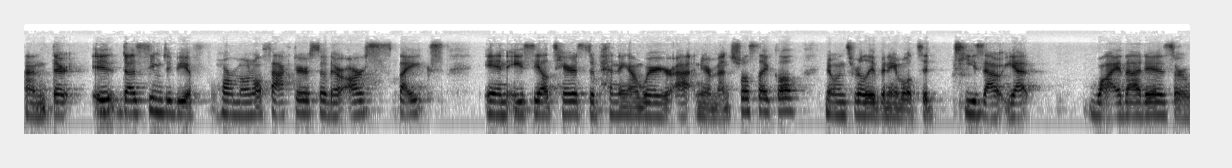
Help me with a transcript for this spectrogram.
Um, there it does seem to be a hormonal factor, so there are spikes in ACL tears depending on where you're at in your menstrual cycle. No one's really been able to tease out yet why that is or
